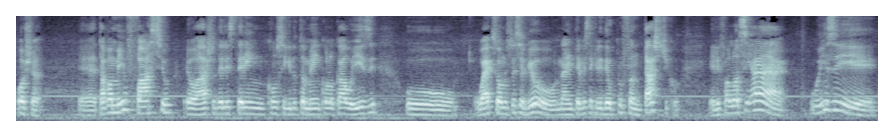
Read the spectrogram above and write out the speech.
poxa, é, tava meio fácil, eu acho, deles terem conseguido também colocar o Easy. O, o Axel, não sei se você viu, na entrevista que ele deu pro Fantástico, ele falou assim, ah, o Easy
